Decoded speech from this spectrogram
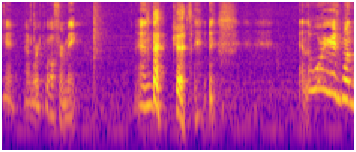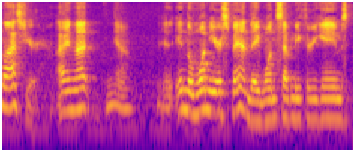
Yeah. that worked well for me. And Good. and the Warriors won last year. I mean that you know, in in the one year span, they won 73 games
